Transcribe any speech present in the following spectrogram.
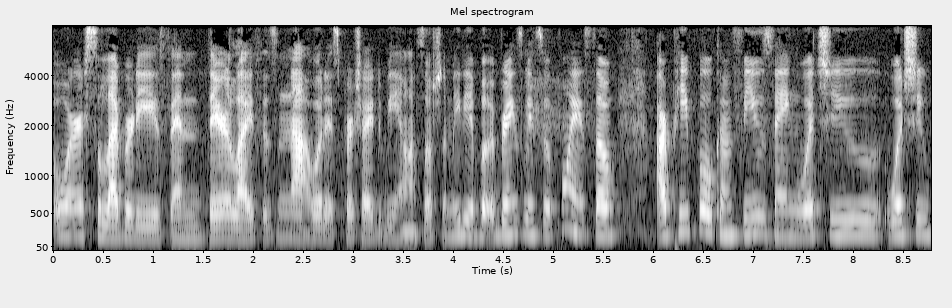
or celebrities, and their life is not what it's portrayed to be on social media. But it brings me to a point. So, are people confusing what you what you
